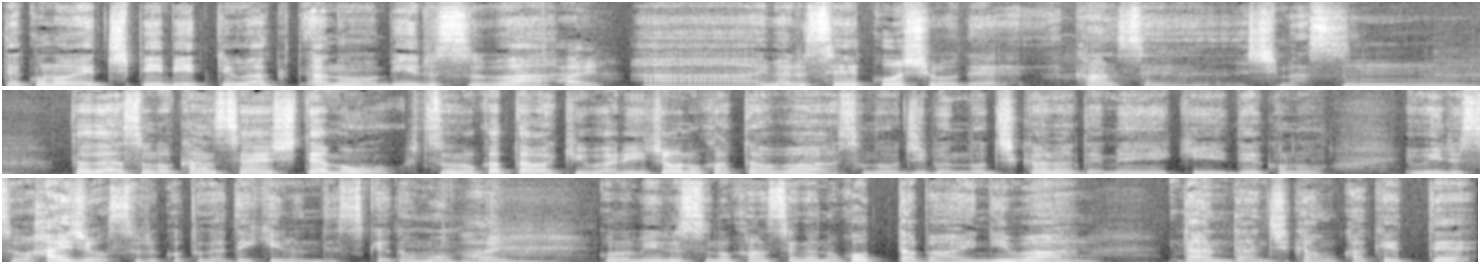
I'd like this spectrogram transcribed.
でこの HPV っていうワクあのウイルスは、はいあーいわゆる性交渉で感染します。うんただその感染しても普通の方は9割以上の方はその自分の力で免疫でこのウイルスを排除することができるんですけども、はいこのウイルスの感染が残った場合には、だんだん時間をかけて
